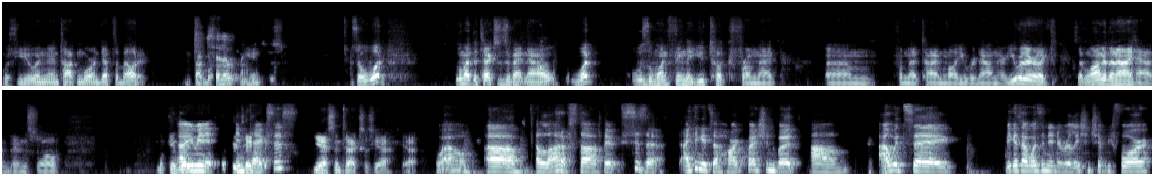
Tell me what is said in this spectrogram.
with you and, and talk more in depth about it. Absolutely. So what going to the Texas event now, what was the one thing that you took from that um, from that time while you were down there? You were there like said longer than I have been. So, okay, oh, you mean in take? Texas? Yes, in Texas. Yeah, yeah. Wow, um, a lot of stuff there. This is a, I think it's a hard question, but um, I would say because I wasn't in a relationship before,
